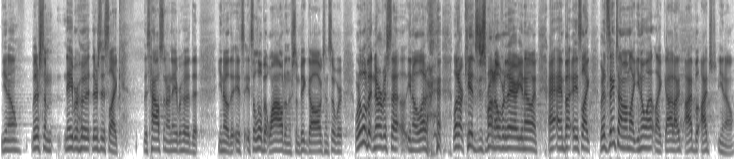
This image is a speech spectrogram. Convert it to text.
You know, there's some neighborhood, there's this like this house in our neighborhood that, you know, it's, it's a little bit wild and there's some big dogs. And so we're, we're a little bit nervous that, you know, let our, let our kids just run over there, you know. And, and, but it's like, but at the same time, I'm like, you know what? Like, God, I, I, I you know,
